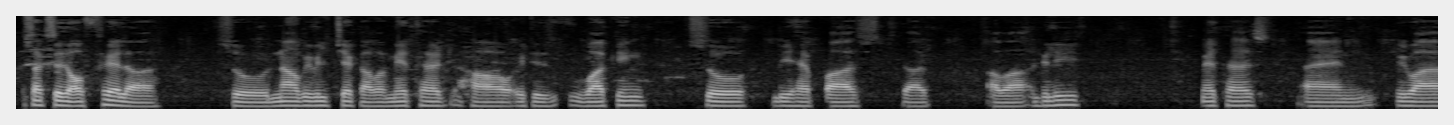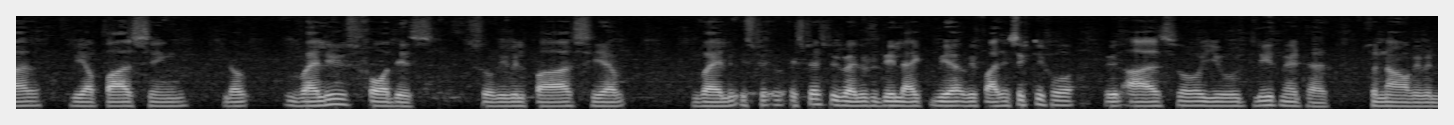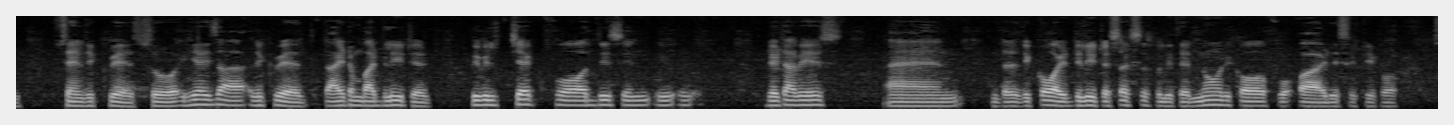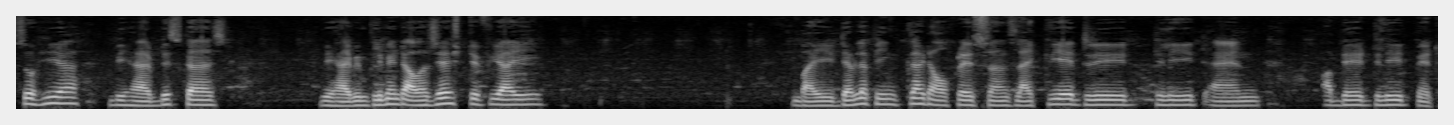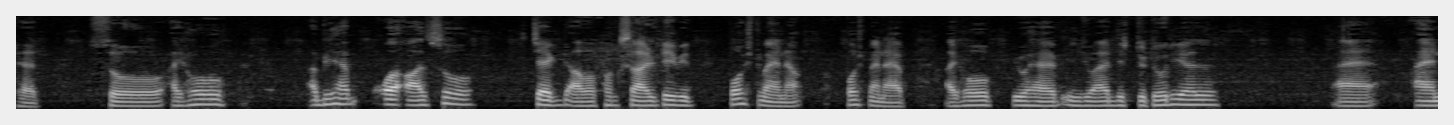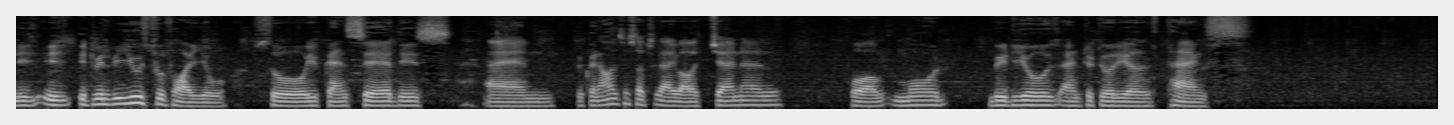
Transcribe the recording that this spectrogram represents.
success or failure. So now we will check our method how it is working. So we have passed the, our delete methods and while we are passing the values for this. So we will pass here value specific value to delete like we are we passing 64 will also you delete method so now we will send request. So here is a request. The item bar deleted. We will check for this in database and the record deleted successfully. Said no record for id 64 so here we have discussed we have implemented our API by developing CRUD operations like create, read, delete, and update delete method. So I hope uh, we have also checked our functionality with Postman app. Postman app. I hope you have enjoyed this tutorial uh, and it, it, it will be useful for you. So you can share this and you can also subscribe our channel for more videos and tutorials. Thanks.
